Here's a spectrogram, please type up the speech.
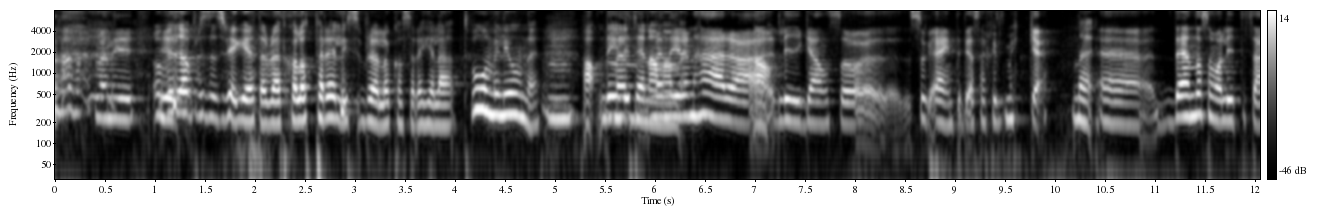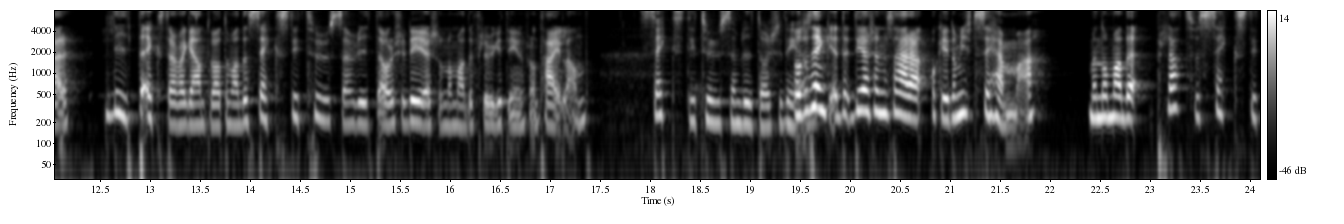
men i, Och i, vi har precis reagerat över att Charlotte Perrellis bröllop kostade hela två miljoner. mm, Ja, det är men, lite en annan... men i den här eh, Ja. ligan så, så är inte det särskilt mycket. Nej. Eh, det enda som var lite så här, lite extravagant var att de hade 60 000 vita orkidéer som de hade flugit in från Thailand. 60 000 vita orkidéer. Och då tänker det, det jag känner så här, okej de gifte sig hemma, men de hade plats för 60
